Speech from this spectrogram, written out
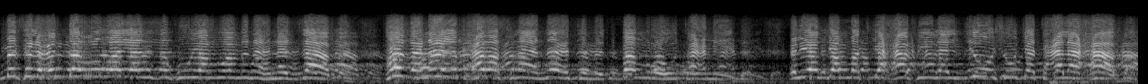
مثل عند الروى ينزف ويروى منه نزابه هذا نايب حرسنا نعتمد بامره وتعميده. اليوم قمت يحافيل الجيوش وجت على حافة.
